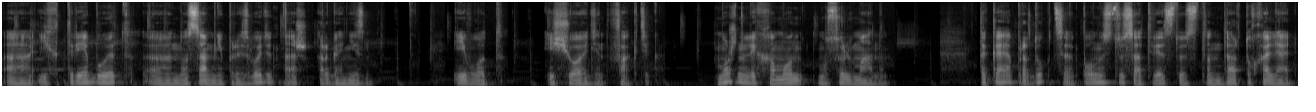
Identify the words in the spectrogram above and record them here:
А, их требует, а, но сам не производит наш организм. И вот еще один фактик. Можно ли хамон мусульманам? Такая продукция полностью соответствует стандарту халяль,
